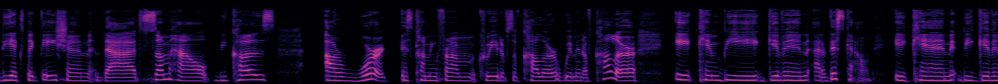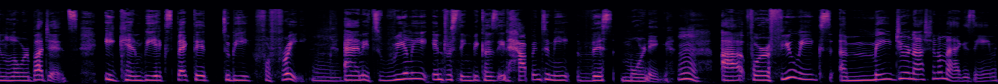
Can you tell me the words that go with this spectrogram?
the expectation that somehow because our work is coming from creatives of color, women of color, it can be given at a discount. It can be given lower budgets. It can be expected to be for free. Mm. And it's really interesting because it happened to me this morning. Mm. Uh, for a few weeks, a major national magazine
